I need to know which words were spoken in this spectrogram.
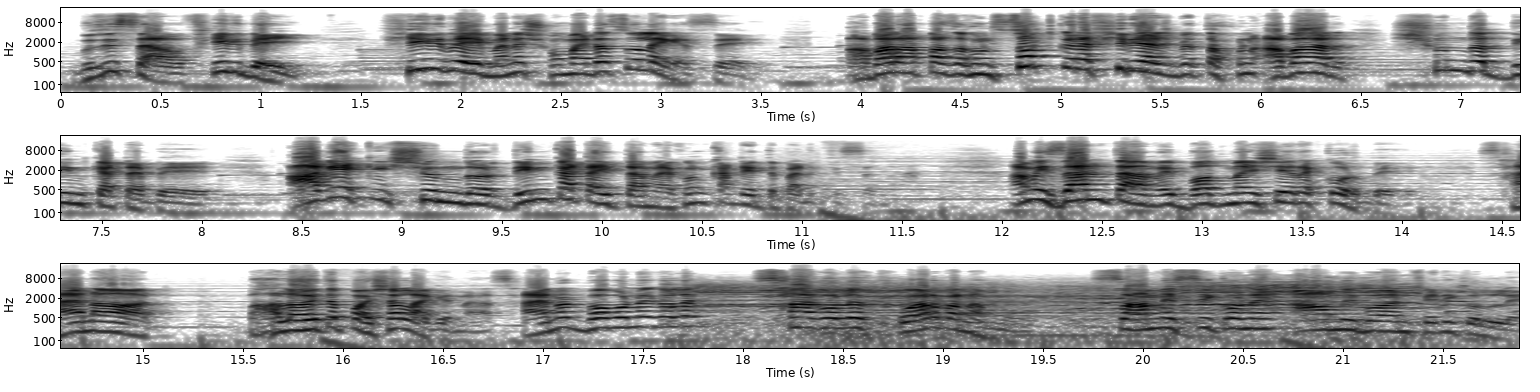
বুঝিসাও ফিরবেই। ফিরবেই মানে সময়টা চলে গেছে। আবার আপা যখন চট করে ফিরে আসবে, তখন আবার সুন্দর দিন কাটাবে। আগে কি সুন্দর দিন কাটাইতাম, এখন কাটাইতে পারিতেছে না। আমি জানতাম এই বদমাইশি এরা করবে। ছায়ানট, ভালো হইতে পয়সা লাগে না। ছায়ানট ভবনে গেলে ছাগলের খোয়ার বানাবো। সামেসি কোনে আমি বয়ান ফেরি করলে।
